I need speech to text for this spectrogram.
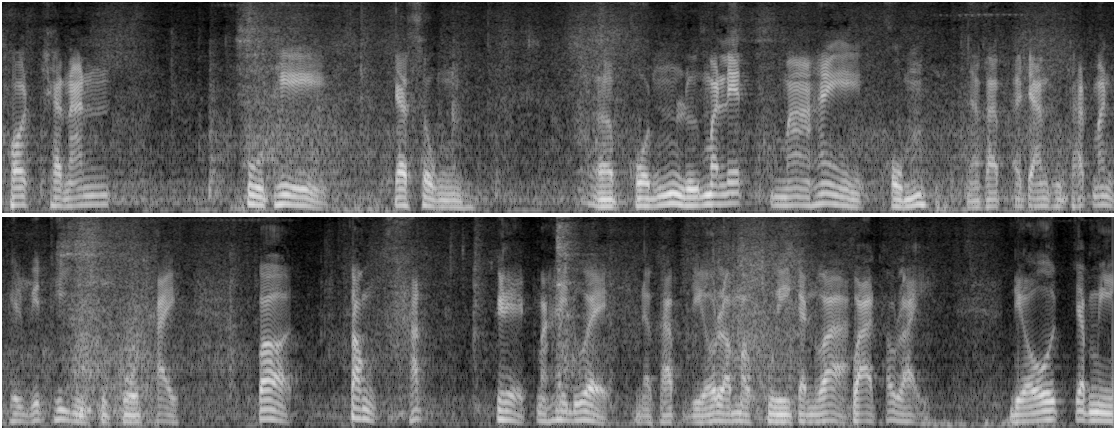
เพราะฉะนั้นผู้ที่จะส่งผลหรือเมล็ดมาให้ผมนะครับ อาจารย์สุทัศน์มั่นเควิทย์ที่อยู่สุโขทัยก็ต้องคัดเกรดมาให้ด้วยนะครับ เดี๋ยวเรามาคุยกันว่าว่าเท่าไหร่ เดี๋ยวจะมี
